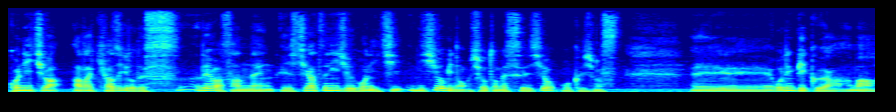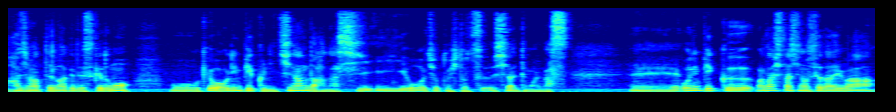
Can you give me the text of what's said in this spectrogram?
こんにちは荒木和弘です。令和3年7月25日日曜日のショートメッセージをお送りします、えー、オリンピックがまあ始まっているわけですけども今日はオリンピックにちなんだ話をちょっと一つしたいと思います、えー、オリンピック私たちの世代は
